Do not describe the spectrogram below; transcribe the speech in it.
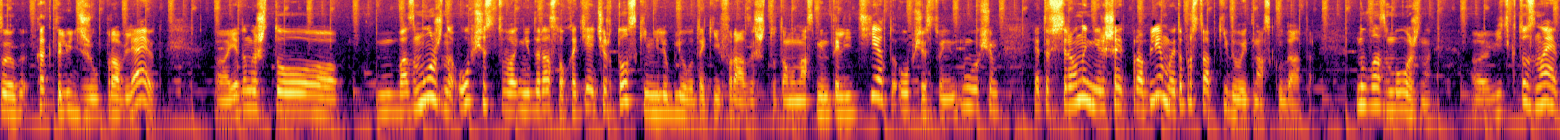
э, как-то люди же управляют. А, я думаю, что возможно, общество не доросло. Хотя я чертовски не люблю вот такие фразы, что там у нас менталитет, общество. Ну, в общем, это все равно не решает проблему, это просто откидывает нас куда-то. Ну, возможно. Э, ведь кто знает,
